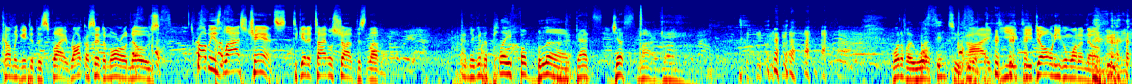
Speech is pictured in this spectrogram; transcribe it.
coming into this fight. Rocco Santomauro knows it's probably his last chance to get a title shot at this level. And they're going to play for blood. That's just my game. what have I walked into here? I, you, you don't even want to know, Barry.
